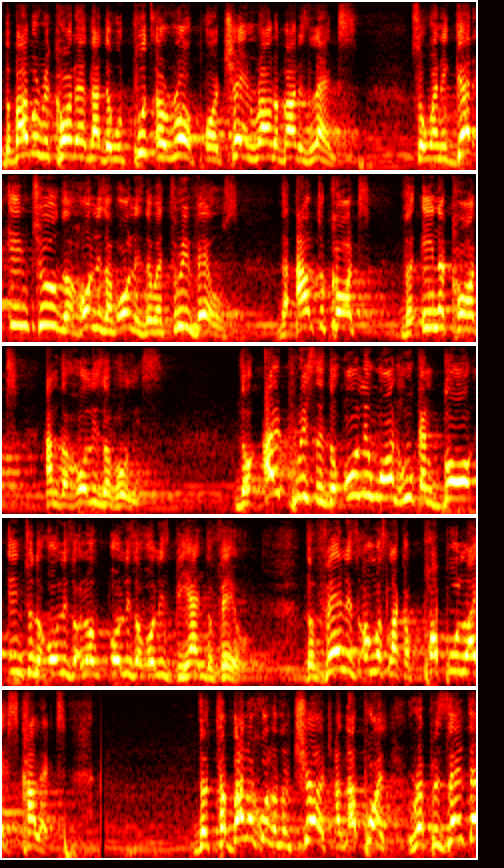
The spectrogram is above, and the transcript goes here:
the Bible recorded that they would put a rope or chain round about his legs. So when he get into the holies of holies, there were three veils: the outer court, the inner court, and the holies of holies. The high priest is the only one who can go into the holies of holies, of holies behind the veil. The veil is almost like a purple-like scarlet. The tabernacle of the church at that point represented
